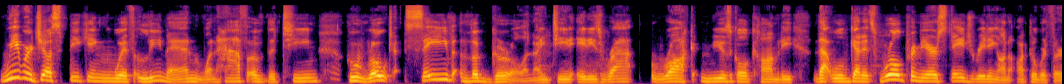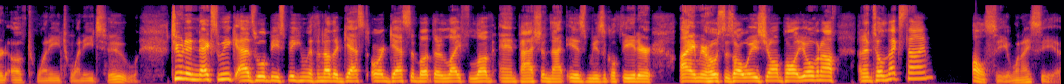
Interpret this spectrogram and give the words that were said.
We were just speaking with Li Mann, one half of the team who wrote Save the Girl, a 1980s rap rock musical comedy that will get its world premiere stage reading on October 3rd of 2022. Tune in next week as we'll be speaking with another guest or guests about their life, love, and passion that is musical theater. I am your host as always, Jean-Paul Jovanov, and until next time, I'll see you when I see you.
